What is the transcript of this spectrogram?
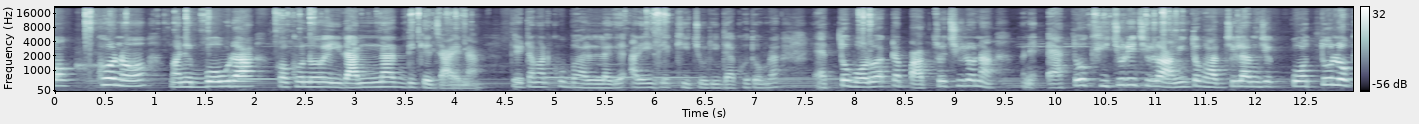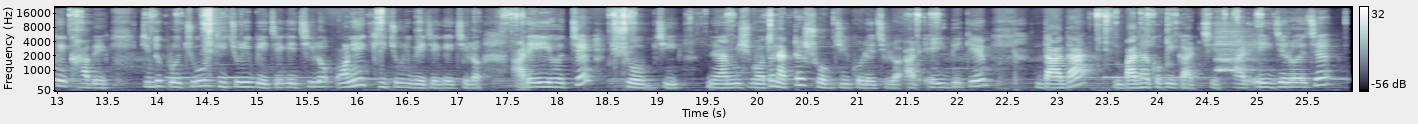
কখনো মানে বউরা কখনো এই রান্নার দিকে যায় না। এটা আমার খুব ভালো লাগে। আর এই যে খিচুড়ি, দেখো তোমরা, এত বড় একটা পাত্র ছিল না মানে এত খিচুড়ি ছিল, আমি তো ভাবছিলাম যে কত লোকে খাবে। কিন্তু প্রচুর খিচুড়ি বেঁচে গেছিল, অনেক খিচুড়ি বেঁচে গেছিল। আর এই হচ্ছে সবজি, নিরামিষ মতন একটা সবজি করেছিল। আর এই দিকে দাদা বাঁধাকপি কাটছে। আর এই যে রয়েছে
